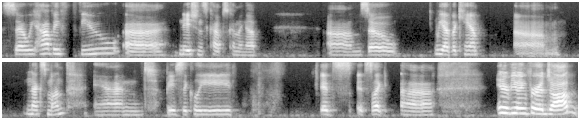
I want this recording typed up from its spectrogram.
so we have a few uh, Nations Cups coming up. Um, so we have a camp um, next month, and basically it's it's like uh, interviewing for a job.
